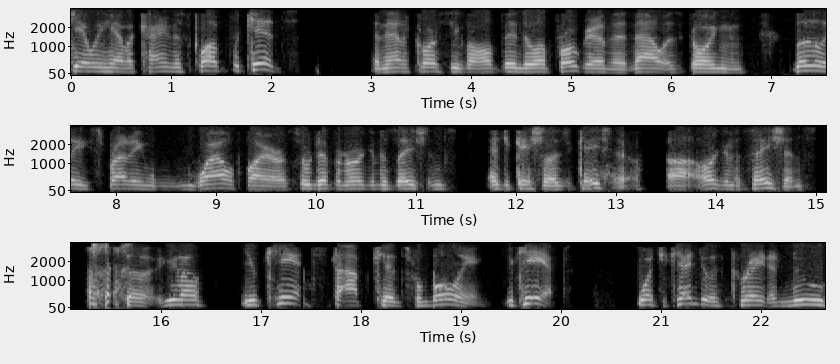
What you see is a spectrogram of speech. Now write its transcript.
can't we have a kindness club for kids?" And that, of course, evolved into a program that now is going and literally spreading wildfire through different organizations, educational education uh, organizations. so you know, you can't stop kids from bullying. You can't. What you can do is create a new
